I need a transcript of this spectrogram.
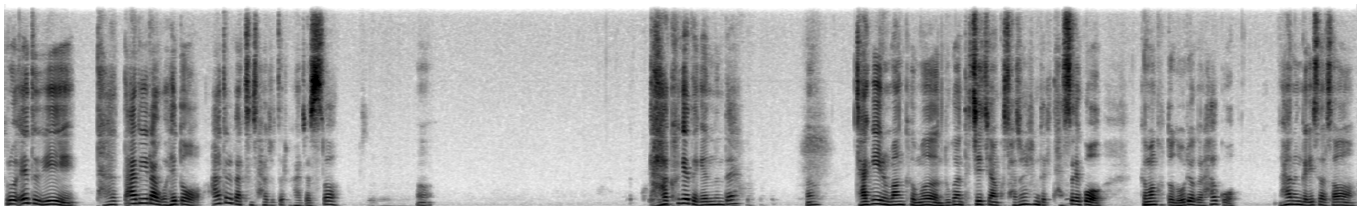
그리고 애들이 다 딸이라고 해도 아들 같은 사주들을 가졌어. 다 크게 되겠는데? 어? 자기 일만큼은 누구한테 지지 않고 자존심들이 다 세고 그만큼 또 노력을 하고 하는 게 있어서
